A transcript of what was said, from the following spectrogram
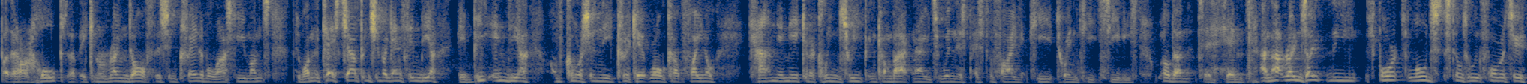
but there are hopes that they can round off this incredible last few months. They won the Test Championship against India. They beat India, of course, in the Cricket World Cup final. Can they make it a clean sweep and come back now to win this best of five T20 series? Well done to him. And that rounds out the sport. Loads still to look forward to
